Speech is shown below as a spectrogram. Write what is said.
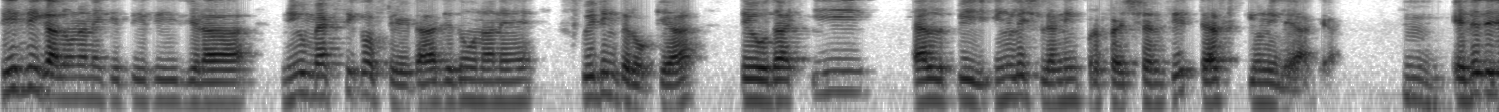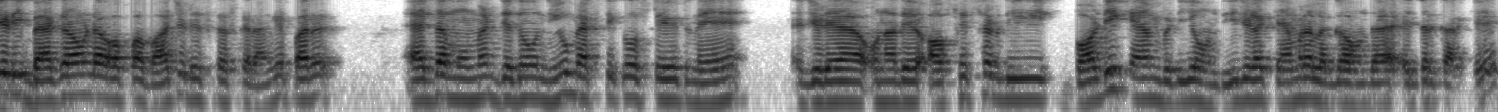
ਤੀਸਰੀ ਗੱਲ ਉਹਨਾਂ ਨੇ ਕੀਤੀ ਸੀ ਜਿਹੜਾ ਨਿਊ ਮੈਕਸੀਕੋ ਸਟੇਟ ਆ ਜਦੋਂ ਉਹਨਾਂ ਨੇ ਸਪੀਡਿੰਗ ਤੇ ਰੋਕਿਆ ਤੇ ਉਹਦਾ E L P English learning proficiency test ਕਿਉਂ ਨਹੀਂ ਲਿਆ ਗਿਆ? ਹੂੰ। ਇਹਦੇ ਤੇ ਜਿਹੜੀ ਬੈਕਗ੍ਰਾਉਂਡ ਆ ਉਹ ਆਪਾਂ ਬਾਅਦ ਚ ਡਿਸਕਸ ਕਰਾਂਗੇ ਪਰ ਐਟ ਦਾ ਮੂਮੈਂਟ ਜਦੋਂ ਨਿਊ ਮੈਕਸੀਕੋ ਸਟੇਟ ਨੇ ਜਿਹੜਾ ਉਹਨਾਂ ਦੇ ਆਫੀਸਰ ਦੀ ਬਾਡੀ ਕੈਮ ਵੀਡੀਓ ਹੁੰਦੀ ਜਿਹੜਾ ਕੈਮਰਾ ਲੱਗਾ ਹੁੰਦਾ ਇੱਧਰ ਕਰਕੇ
